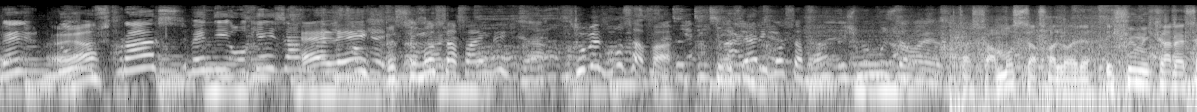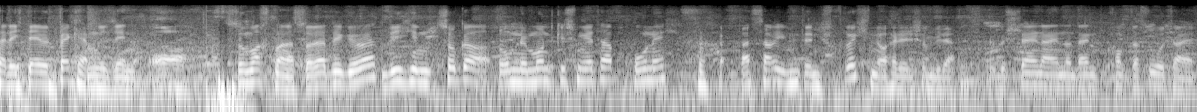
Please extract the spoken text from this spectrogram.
Wenn du Ja? uns fragst, wenn die okay sagen, Ehrlich? okay. Bist du Mustafa eigentlich? Du bist Mustafa. Du bist ehrlich Mustafa? Ich bin Mustafa, ja. Das war Mustafa, Leute. Ich fühle mich gerade, als hätte ich David Beckham gesehen. Oh. So macht man das, oder? Habt ihr gehört? Wie ich ihm Zucker um den Mund geschmiert habe? Honig? Was habe ich mit den Sprüchen heute schon wieder? Wir bestellen einen und dann kommt das Urteil.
